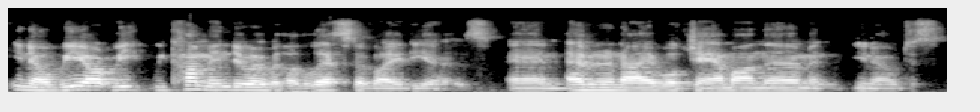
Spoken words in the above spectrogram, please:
you know we are we we come into it with a list of ideas and evan and i will jam on them and you know just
